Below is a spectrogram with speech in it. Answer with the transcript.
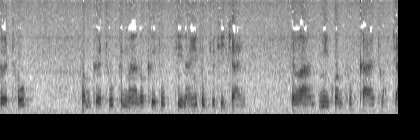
เกิดทุกข์ความเกิดทุกข์ขึ้นมาก็คือทุกข์ที่ไหนทุกข์อยู่ที่ใจ แต่ว่ามีความทุกข์กายทุกใจ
